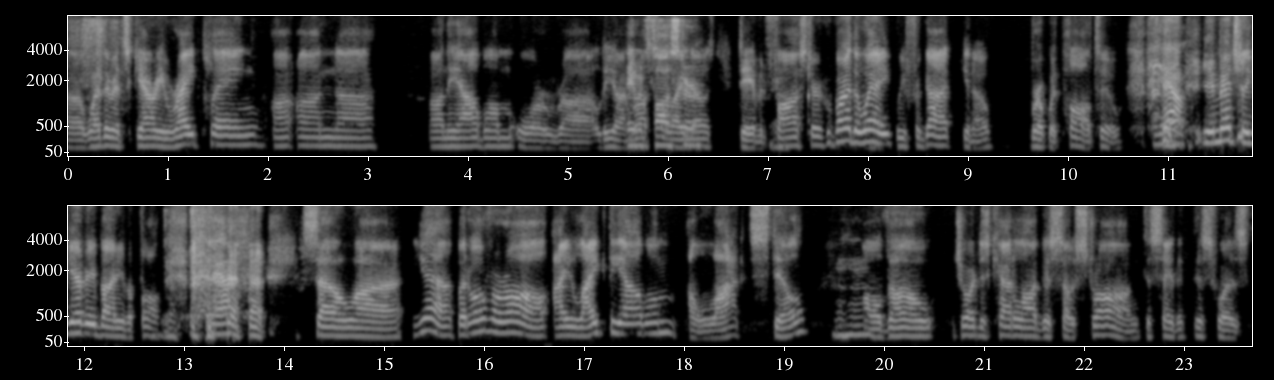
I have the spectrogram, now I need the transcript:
Uh, whether it's Gary Wright playing on, on, uh, on the album or uh, Leon David Russell, I Foster. know, David Yeah. Foster, who, by the way, we forgot, you know, work with Paul too. Yeah. You're mentioning everybody but Paul. Yeah. so, uh, yeah, but overall, I like the album a lot still Mhm. although George's catalog is so strong, to say that this was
